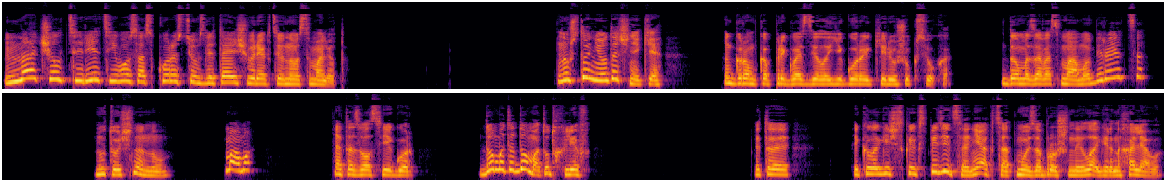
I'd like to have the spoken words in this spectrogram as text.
начал тереть его со скоростью взлетающего реактивного самолета. «Ну что, неудачники?» — громко пригвоздила Егора и Кирюшу Ксюха. «Дома за вас мама убирается?» «Ну точно, ну. Мама!» — отозвался Егор. «Дом-то дом, а тут хлев. Это экологическая экспедиция, а не акция от мой заброшенный лагерь на халяву».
